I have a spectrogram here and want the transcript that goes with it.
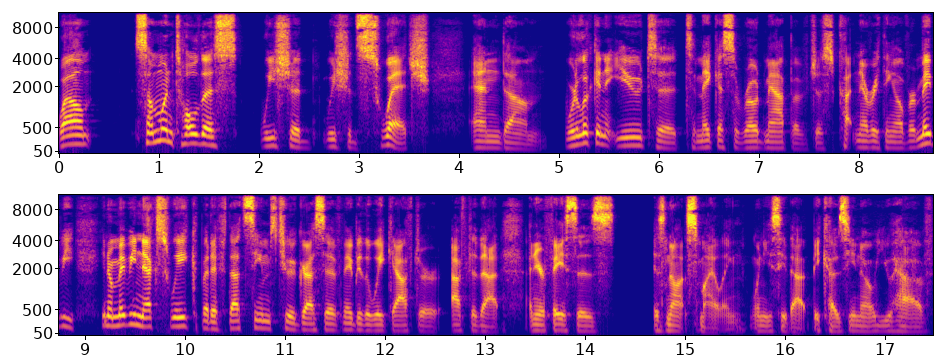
well, someone told us we should, we should switch and, um, we're looking at you to to make us a roadmap of just cutting everything over. Maybe you know, maybe next week, but if that seems too aggressive, maybe the week after after that. And your face is is not smiling when you see that because you know you have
